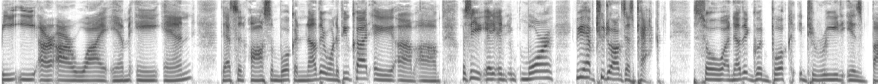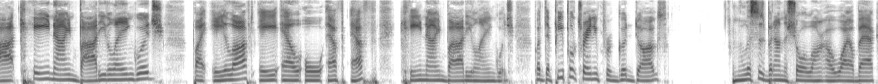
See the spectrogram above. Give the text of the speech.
B E R R Y M A N. That's an awesome book. Another one, if you got a, um, um, let's see, a- a- more, if you have two dogs a pack. So another good book to read is Bo- Canine Body Language by Aloff, A L O F F, Canine Body Language. But the people training for good dogs, Melissa's been on the show a long a while back,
